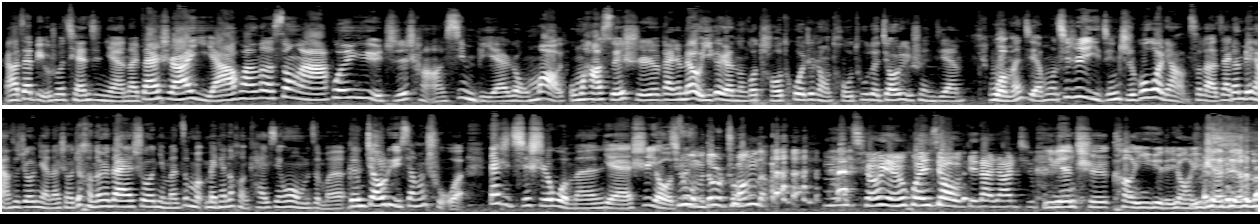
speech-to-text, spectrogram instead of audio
然后再比如说前几年的《三十而已》啊，《欢乐颂》啊，婚育、职场、性别、容貌，我们好像随时感觉没有一个人能够逃脱这种头秃的焦虑瞬间。我们节目其实已经直播过两次了，在分别两次周年的时候，就很多人都在说你们这么每天都很开心，问我们怎么跟焦虑相处。但是其实我们也是有，其实我们都是装的，强颜欢笑给大家直播，一边吃抗抑郁的药，一边在录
